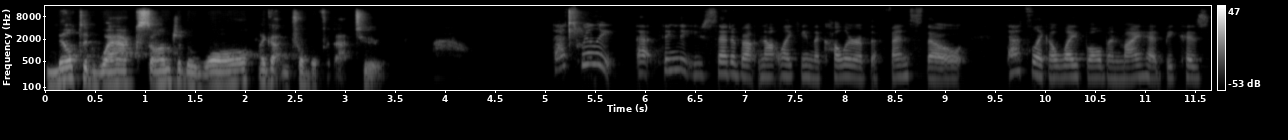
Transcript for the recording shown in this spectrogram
melted wax onto the wall. I got in trouble for that too. Wow. That's really that thing that you said about not liking the color of the fence, though. That's like a light bulb in my head because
